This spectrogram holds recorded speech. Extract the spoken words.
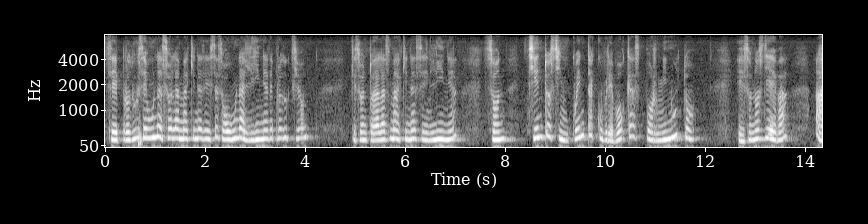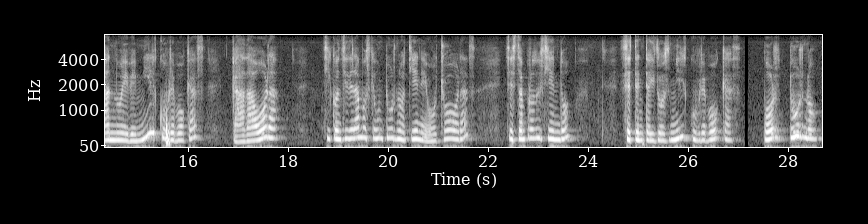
se produce una sola máquina de estas o una línea de producción, que son todas las máquinas en línea, son 150 cubrebocas por minuto. Eso nos lleva a 9000 cubrebocas cada hora. Si consideramos que un turno tiene 8 horas, se están produciendo 72.000 cubrebocas por turno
